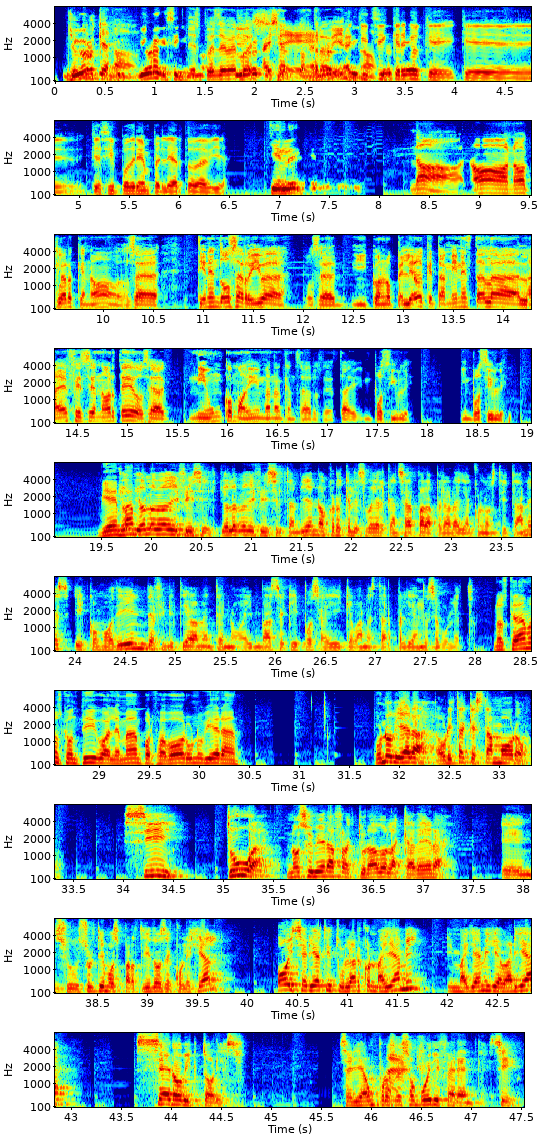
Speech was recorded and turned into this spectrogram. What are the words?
Yo creo que no. Yo creo que sí. Después de verlo sí. Contra Bill, Aquí no. sí creo que, que, que sí podrían pelear todavía. ¿Quién le- No, no, no, claro que no. O sea, tienen dos arriba. O sea, y con lo peleado que también está la, la FC Norte, o sea, ni un comodín van a alcanzar. O sea, está imposible. Imposible. Bien, Yo, yo lo veo difícil, yo lo veo difícil también. No creo que les vaya a alcanzar para pelear allá con los Titanes. Y Comodín, definitivamente no. Hay más equipos ahí que van a estar peleando ese boleto. Nos quedamos contigo, Alemán, por favor, uno hubiera. Uno viera, ahorita que está Moro, si Tua no se hubiera fracturado la cadera en sus últimos partidos de colegial, hoy sería titular con Miami y Miami llevaría cero victorias. Sería un proceso muy diferente, sí.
